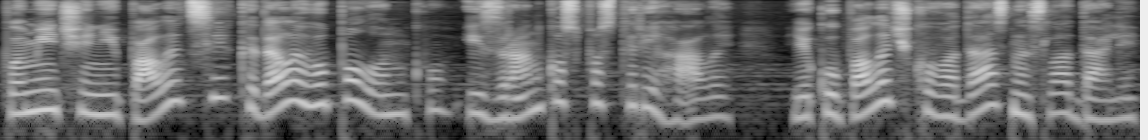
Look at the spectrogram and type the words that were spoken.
Помічені палиці кидали в ополонку і зранку спостерігали, яку паличку вода знесла далі.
